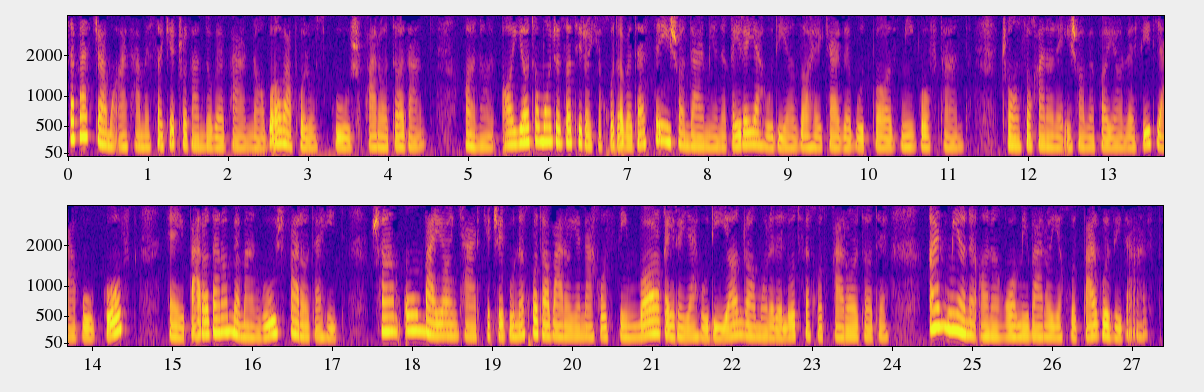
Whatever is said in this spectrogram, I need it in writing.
سپس جماعت همه ساکت شدند و به برنابا و پولس گوش فرا دادند آنان آیات و معجزاتی را که خدا به دست ایشان در میان غیر یهودیان ظاهر کرده بود باز می گفتند. چون سخنان ایشان به پایان رسید یعقوب گفت ای برادران به من گوش فرا دهید اون بیان کرد که چگونه خدا برای نخستین بار غیر یهودیان را مورد لطف خود قرار داده. از میان آنان قومی برای خود برگزیده است.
